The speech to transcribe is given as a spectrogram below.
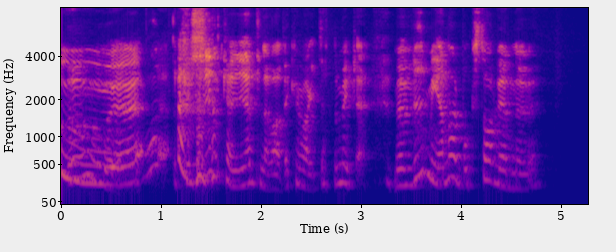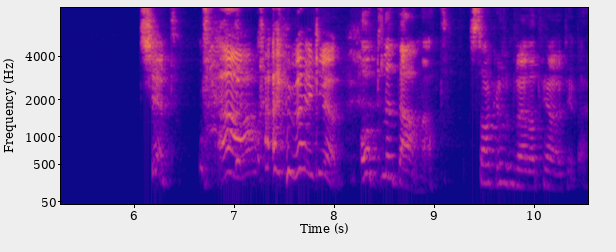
ooh. För shit kan ju egentligen vara, det kan vara jättemycket. Men vi menar bokstavligen nu shit. Ja, verkligen. Och lite annat. Saker som relaterar till det.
